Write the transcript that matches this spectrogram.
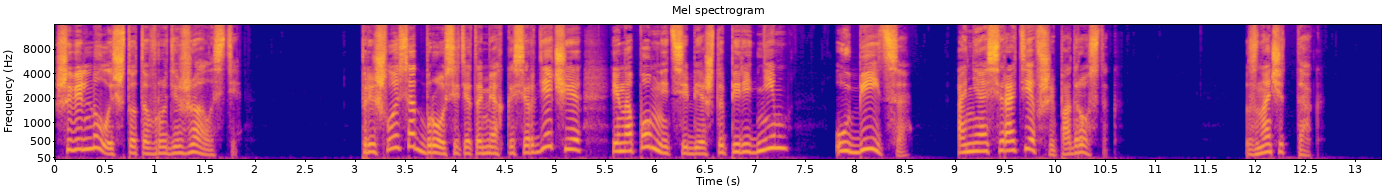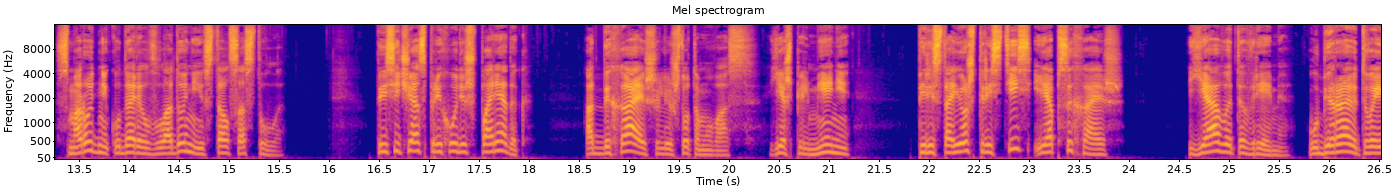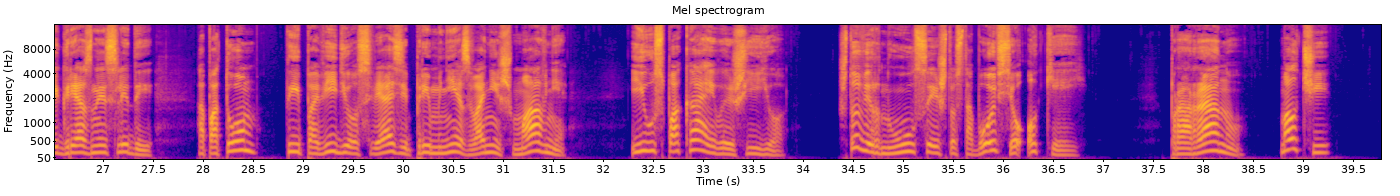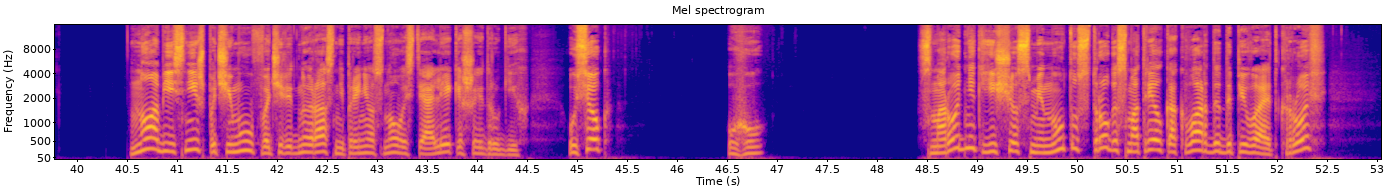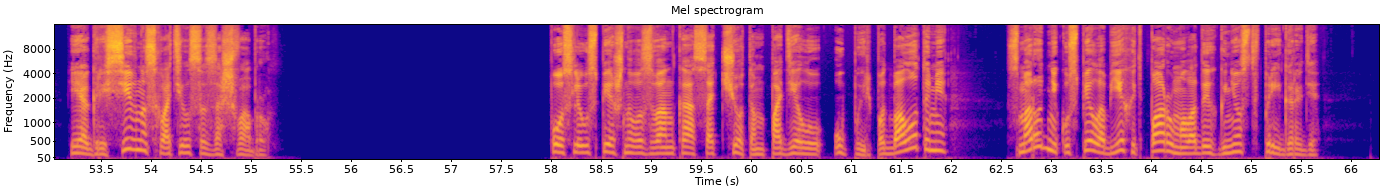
Шевельнулось что-то вроде жалости. Пришлось отбросить это мягкосердечие и напомнить себе, что перед ним убийца, а не осиротевший подросток. Значит так. Смородник ударил в ладони и встал со стула. «Ты сейчас приходишь в порядок, Отдыхаешь или что там у вас? Ешь пельмени, перестаешь трястись и обсыхаешь. Я в это время убираю твои грязные следы, а потом ты по видеосвязи при мне звонишь Мавне и успокаиваешь ее, что вернулся и что с тобой все окей. Про рану молчи. Но объяснишь, почему в очередной раз не принес новости о Лекише и других. Усек? Угу. Смородник еще с минуту строго смотрел, как Варды допивает кровь, и агрессивно схватился за швабру. После успешного звонка с отчетом по делу «Упырь под болотами» Смородник успел объехать пару молодых гнезд в пригороде,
